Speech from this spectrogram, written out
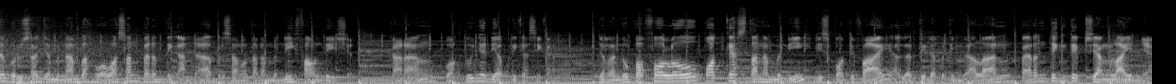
Anda baru saja menambah wawasan parenting Anda bersama Tanam Benih Foundation. Sekarang, waktunya diaplikasikan. Jangan lupa follow podcast Tanam Benih di Spotify agar tidak ketinggalan parenting tips yang lainnya.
